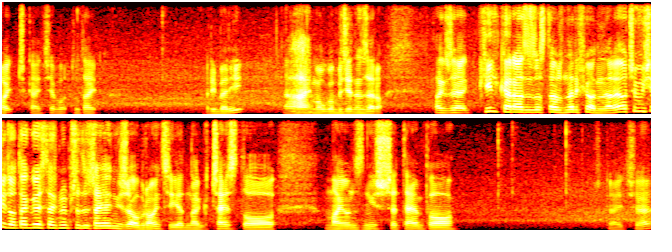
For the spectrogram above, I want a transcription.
Oj, czekajcie, bo tutaj Ribery. Aj, mogło być 1-0. Także kilka razy został znerfiony, no ale oczywiście do tego jesteśmy przyzwyczajeni, że obrońcy jednak często mając niższe tempo. Czekajcie.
